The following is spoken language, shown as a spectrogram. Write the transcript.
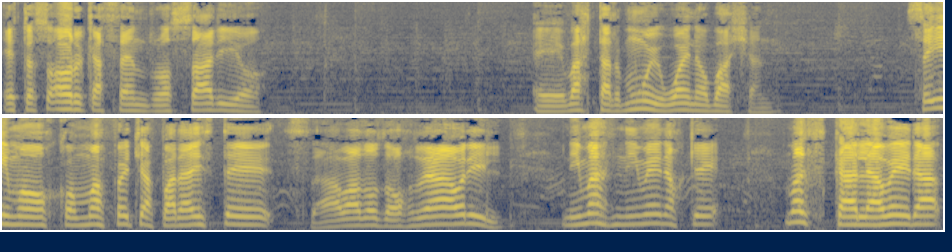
Esto es Orcas en Rosario. Eh, va a estar muy bueno, vayan. Seguimos con más fechas para este sábado 2 de abril. Ni más ni menos que Max Calavera,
